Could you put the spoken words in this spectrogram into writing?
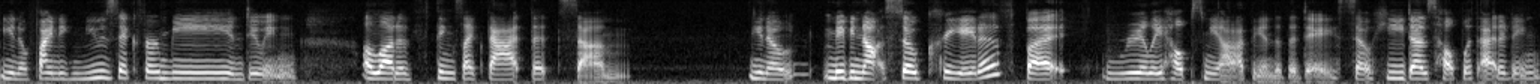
mm. you know finding music for me and doing a lot of things like that that's um, you know maybe not so creative but really helps me out at the end of the day so he does help with editing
